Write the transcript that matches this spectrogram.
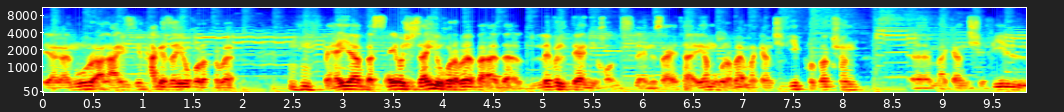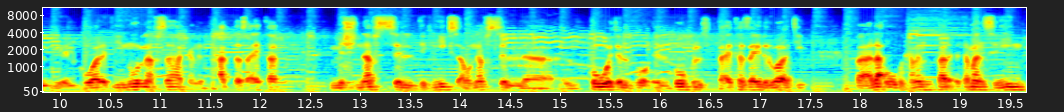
يا نور أنا عايزين حاجة زي غرباء. فهي بس هي مش زي غرباء بقى ده level تاني خالص لأن ساعتها أيام غرباء ما كانش فيه production ما كانش فيه ال quality نور نفسها كانت حتى ساعتها مش نفس ال techniques أو نفس قوة ال vocals بتاعتها زي دلوقتي. فلا وكمان فرق 8 سنين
